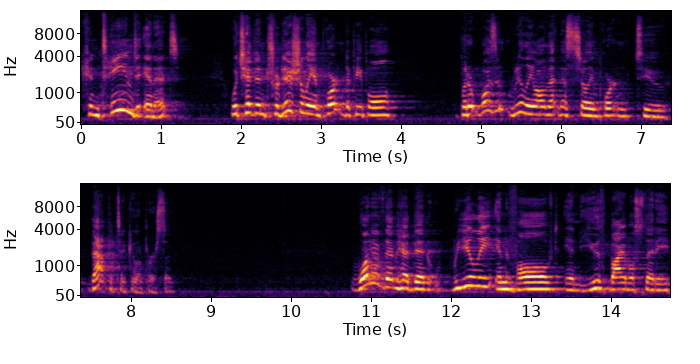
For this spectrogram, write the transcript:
contained in it, which had been traditionally important to people, but it wasn't really all that necessarily important to that particular person. One of them had been really involved in youth Bible study.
